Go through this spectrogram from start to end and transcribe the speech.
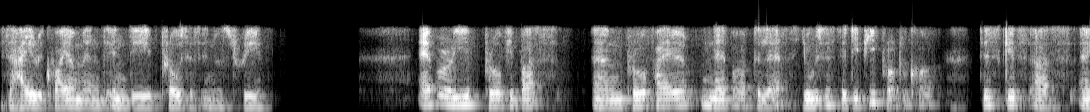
is a high requirement in the process industry. Every Profibus profile nevertheless uses the DP protocol. This gives us a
